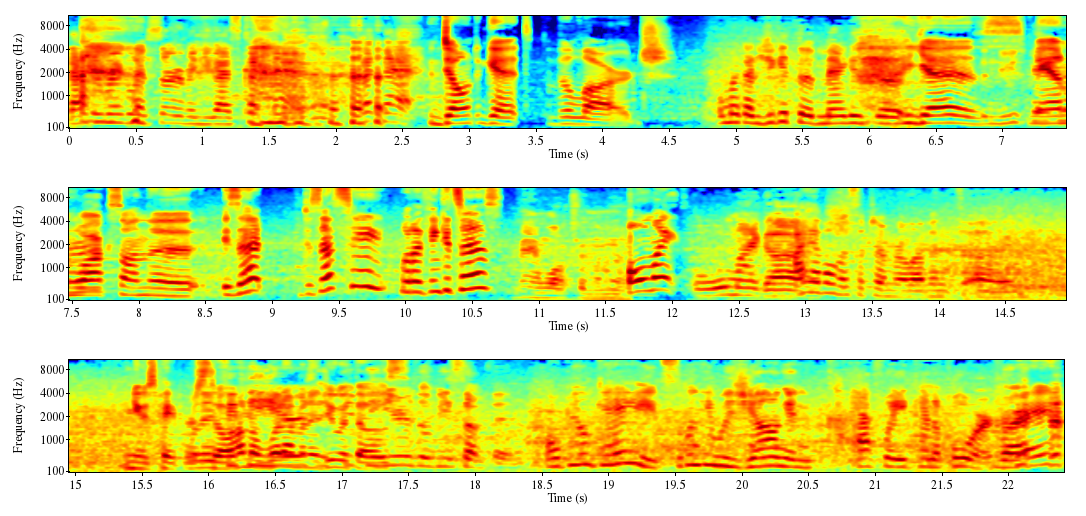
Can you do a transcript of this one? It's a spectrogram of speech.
that's a regular serving. You guys cut that. cut back. don't get the large. Oh my god, did you get the magazine? Yes, The newspaper? man walks on the, is that, does that say what I think it says? Man walks on the moon. Oh my, Oh my god. I have all the September 11th uh, newspapers Well, still. I don't know what I'm gonna do with 50 those. years there'll be something. Oh, Bill Gates. When he was young and halfway kind of poor. Right?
